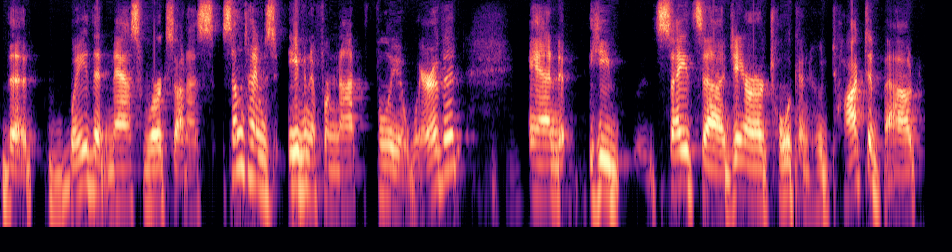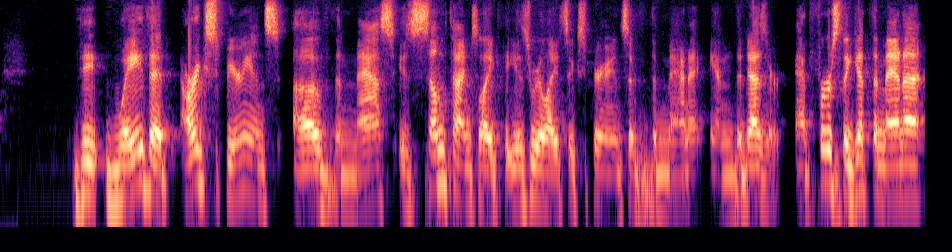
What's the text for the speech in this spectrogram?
the way that Mass works on us, sometimes even if we're not fully aware of it. And he cites uh, J.R.R. Tolkien, who talked about the way that our experience of the Mass is sometimes like the Israelites' experience of the manna in the desert. At first, they get the manna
